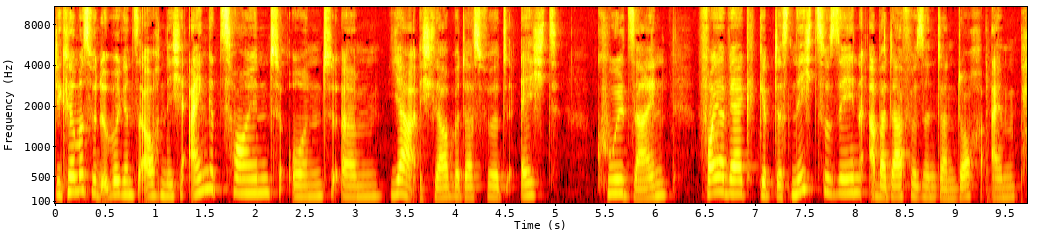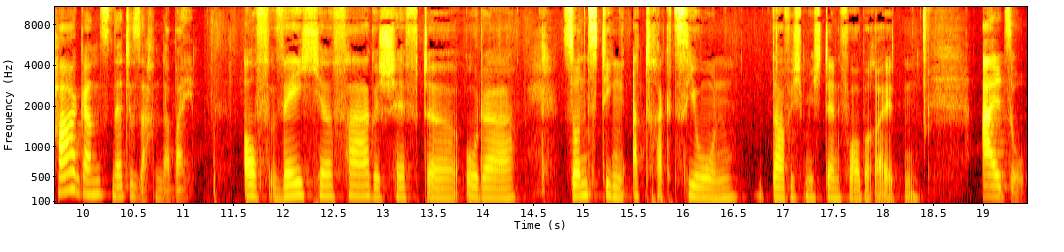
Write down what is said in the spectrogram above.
Die Kirmes wird übrigens auch nicht eingezäunt und ähm, ja, ich glaube, das wird echt cool sein. Feuerwerk gibt es nicht zu sehen, aber dafür sind dann doch ein paar ganz nette Sachen dabei. Auf welche Fahrgeschäfte oder sonstigen Attraktionen darf ich mich denn vorbereiten? Also,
